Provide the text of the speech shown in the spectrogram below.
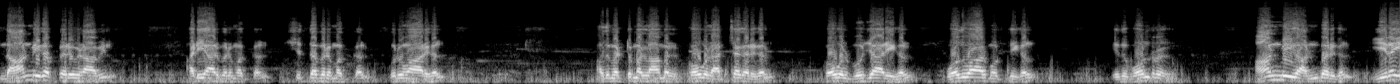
இந்த ஆன்மீக பெருவிழாவில் அடியார் பெருமக்கள் சித்த பெருமக்கள் குருமார்கள் அது மட்டுமல்லாமல் கோவில் அர்ச்சகர்கள் கோவில் பூஜாரிகள் ஓதுவார் மூர்த்திகள் இது போன்று ஆன்மீக அன்பர்கள் இறை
